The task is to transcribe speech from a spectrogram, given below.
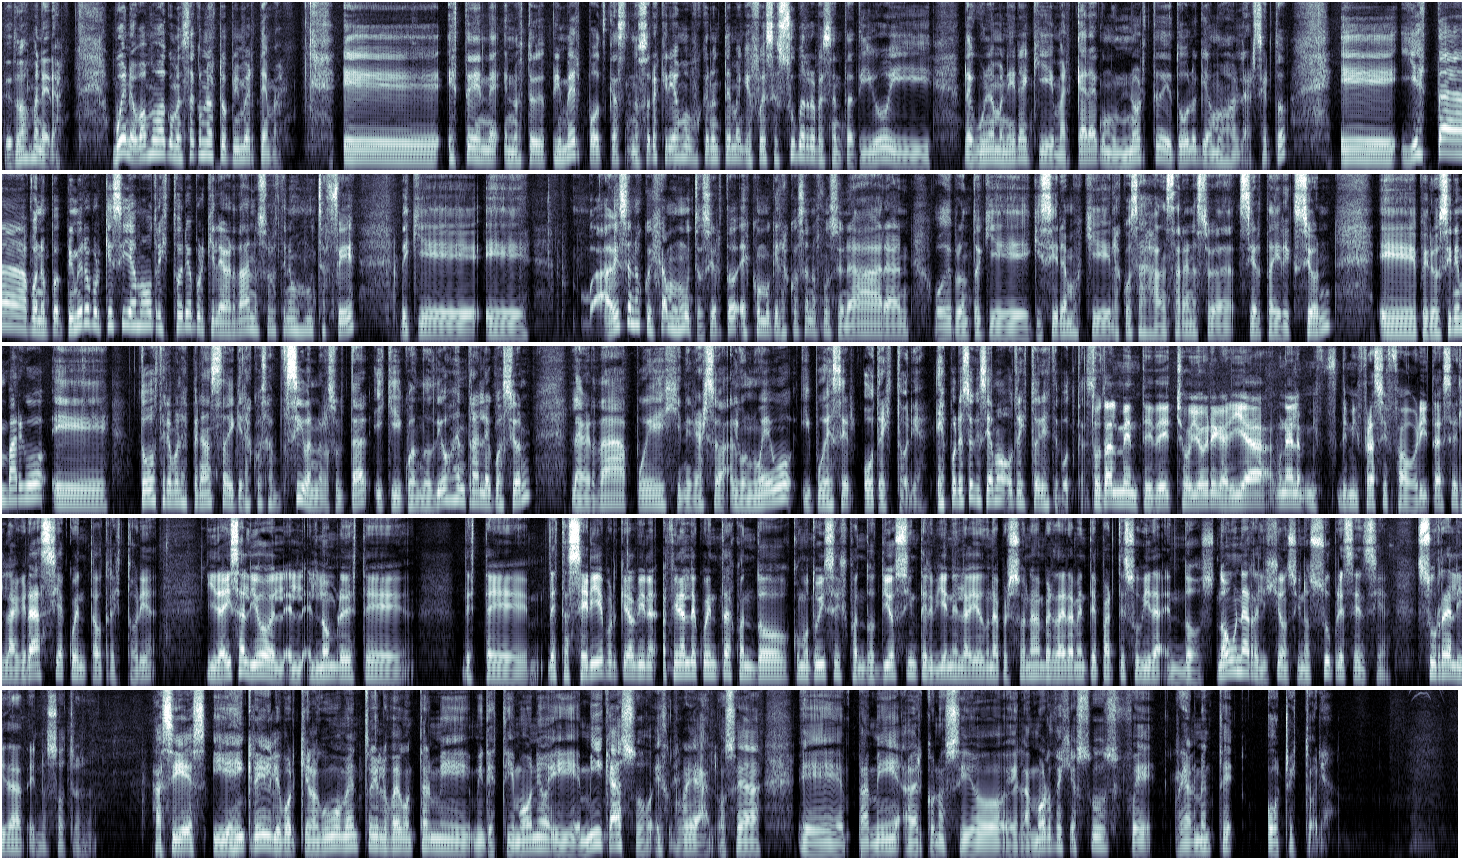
De todas maneras. Bueno, vamos a comenzar con nuestro primer tema. Eh, este, en, nuestro primer podcast, nosotros queríamos buscar un tema que fuese súper representativo y de alguna manera que marcara como un norte de todo lo que vamos a hablar, ¿cierto? Eh, y esta, bueno, primero, ¿por qué se llama otra historia? Porque la verdad nosotros tenemos mucha fe de que... eh, a veces nos quejamos mucho, ¿cierto? Es como que las cosas no funcionaran o de pronto que quisiéramos que las cosas avanzaran a su- cierta dirección, eh, pero sin embargo, eh, todos tenemos la esperanza de que las cosas sí van a resultar y que cuando Dios entra en la ecuación, la verdad puede generarse algo nuevo y puede ser otra historia. Es por eso que se llama otra historia este podcast. Totalmente. De hecho, yo agregaría una de, mis- frases favoritas es la gracia cuenta otra historia. Y de ahí salió el- el nombre de este. De, este, de esta serie, porque al, final- al final de cuentas, cuando, como tú dices, cuando Dios interviene en la vida de una persona, verdaderamente parte su vida en dos. No una religión, sino su presencia, su realidad en nosotros. ¿no? Así es, y es increíble porque en algún momento yo les voy a contar mi, mi testimonio y en mi caso es real. O sea, eh, para mí haber conocido el amor de Jesús fue realmente otra historia.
